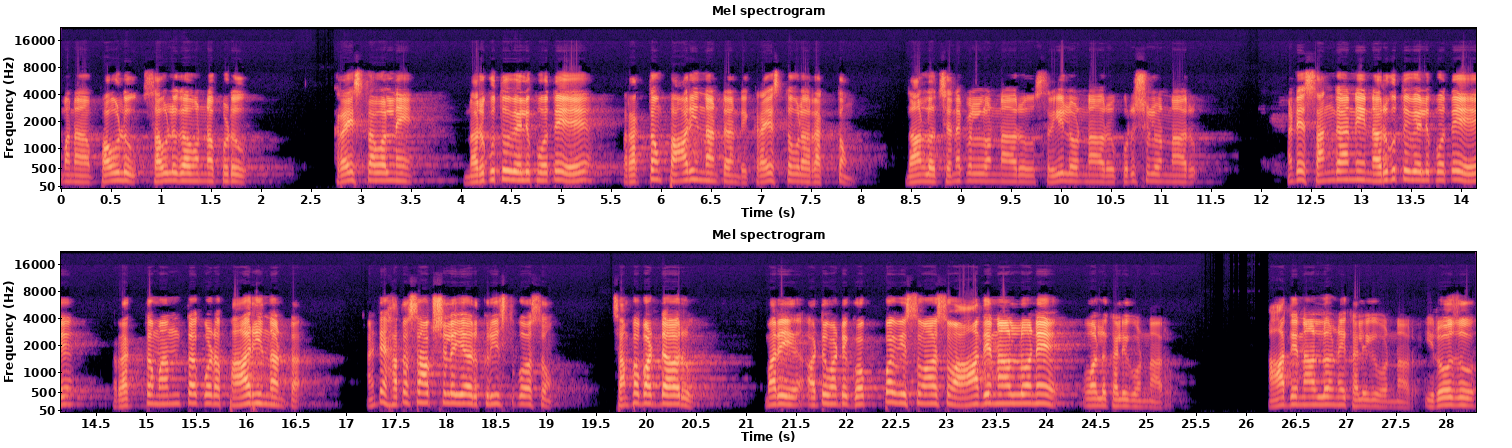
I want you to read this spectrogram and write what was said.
మన పౌలు సౌలుగా ఉన్నప్పుడు క్రైస్తవుల్ని నరుకుతూ వెళ్ళిపోతే రక్తం పారిందంట అండి క్రైస్తవుల రక్తం. దానిలో చిన్నపిల్లలు ఉన్నారు స్త్రీలు ఉన్నారు పురుషులు ఉన్నారు అంటే సంఘాన్ని నరుగుతూ వెళ్ళిపోతే రక్తం అంతా కూడా పారిందంట. అంటే హతసాక్షులయ్యారు క్రీస్తు కోసం చంపబడ్డారు. మరి అటువంటి గొప్ప విశ్వాసం ఆ దినాల్లోనే వాళ్ళు కలిగి ఉన్నారు. ఆ దినాల్లోనే కలిగి ఉన్నారు. ఈరోజు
